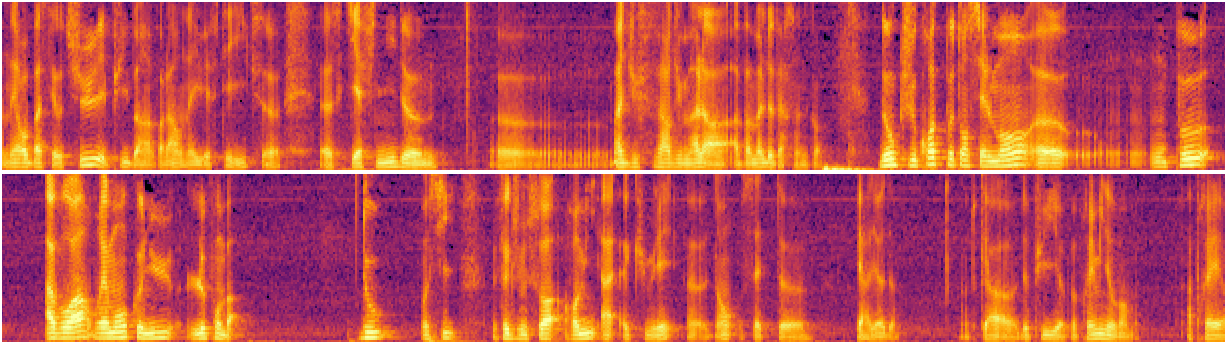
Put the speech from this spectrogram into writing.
on est repassé au-dessus, et puis ben voilà, on a eu FTX, ce qui a fini de ben, faire du mal à, pas mal de personnes. Donc je crois que potentiellement on peut avoir vraiment connu le point bas. D'où aussi le fait que je me sois remis à accumuler euh, dans cette euh, période. En tout cas, euh, depuis à peu près mi-novembre, après,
